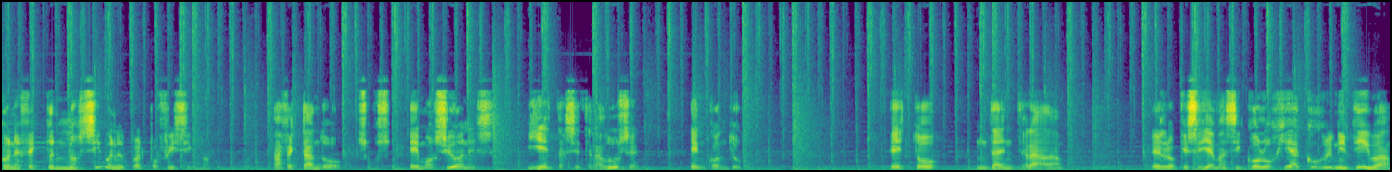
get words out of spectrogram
con efecto nocivo en el cuerpo físico, afectando sus emociones y éstas se traducen en conducta. Esto da entrada en lo que se llama psicología cognitiva,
